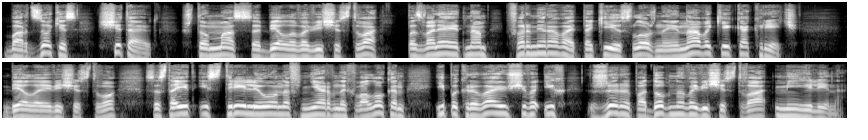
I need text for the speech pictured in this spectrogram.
Бардзокис, считают, что масса белого вещества позволяет нам формировать такие сложные навыки, как речь. Белое вещество состоит из триллионов нервных волокон и покрывающего их жироподобного вещества миелина.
